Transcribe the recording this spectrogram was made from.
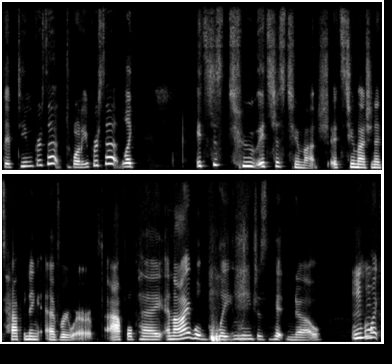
fifteen percent, twenty percent? Like, it's just too it's just too much. It's too much, and it's happening everywhere. Apple Pay, and I will blatantly just hit no. I'm Mhm. like,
